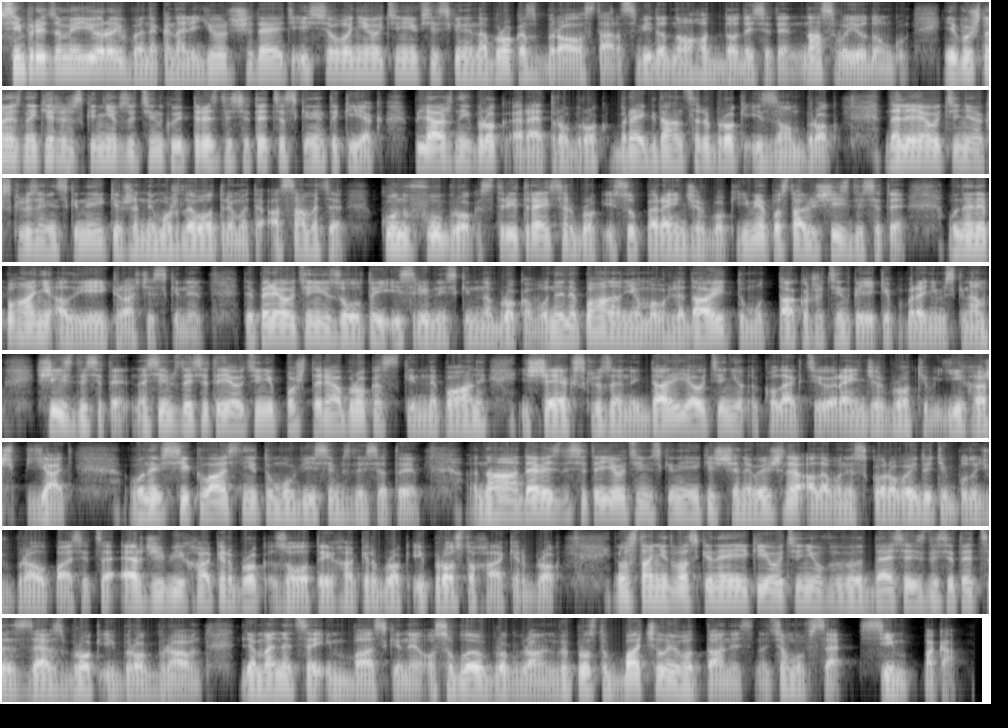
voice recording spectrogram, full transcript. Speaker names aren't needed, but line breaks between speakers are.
Всім привіт, з вами Юра, і ви на каналі Юр9 і сьогодні я оцінюю всі скини на Брока з Brawl Stars від 1 до 10 на свою думку. І почну я з найгірших скинів з оцінкою 3 з 10 це скини такі як Пляжний Брок, Ретро Брок, Брейкдансер Брок і Зомб Брок. Далі я оцінюю ексклюзивні скини, які вже неможливо отримати, а саме це Кунг Фу Брок, Стріт Рейсер Брок і Супер Рейнджер Брок. Їм я поставлю 6 з 10. Вони непогані, але є і кращі скини. Тепер я оцінюю золотий і срібний скін на Брока. Вони непогано на ньому виглядають, тому також оцінка, як і попереднім скінам, 6 з 10. На 7 з 10 я оцінюю поштаря Брока, скін непоганий і ще ексклюзивний. Далі я оцінюю колекцію Ranger Броків, їх аж 5. Вони всі класні, тому 8 з 10. На 9 з 10 я оцінюю скини, які ще не вийшли, але вони скоро вийдуть і будуть в Brawl Пасі. Це RGB Hacker Брок, Золотий Hacker Брок і просто Hacker Брок. І останні два скини, які я оцінюю в 10 з 10, це Зевс Брок і Брок Браун. Для мене це імба скини, особливо Брок Браун. Ви просто бачили його танець. На цьому все. Всім пока.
